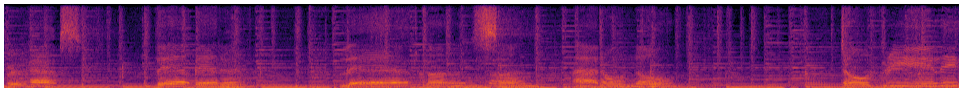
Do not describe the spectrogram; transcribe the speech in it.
Perhaps they're better left unsung. I don't know. Don't really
